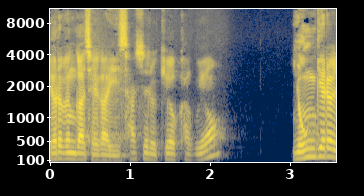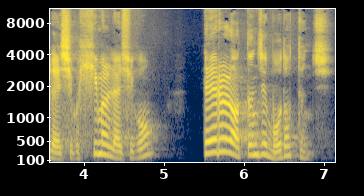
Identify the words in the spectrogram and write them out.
여러분과 제가 이 사실을 기억하고요. 용기를 내시고 힘을 내시고 때를 얻든지 못 얻든지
